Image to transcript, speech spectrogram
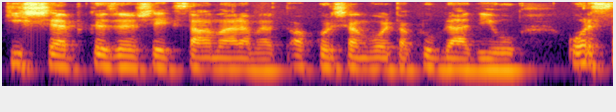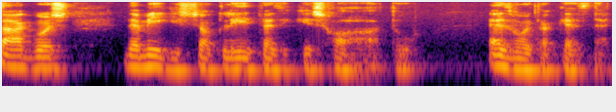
kisebb közönség számára, mert akkor sem volt a klubrádió országos, de mégiscsak létezik és hallható. Ez volt a kezdet.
